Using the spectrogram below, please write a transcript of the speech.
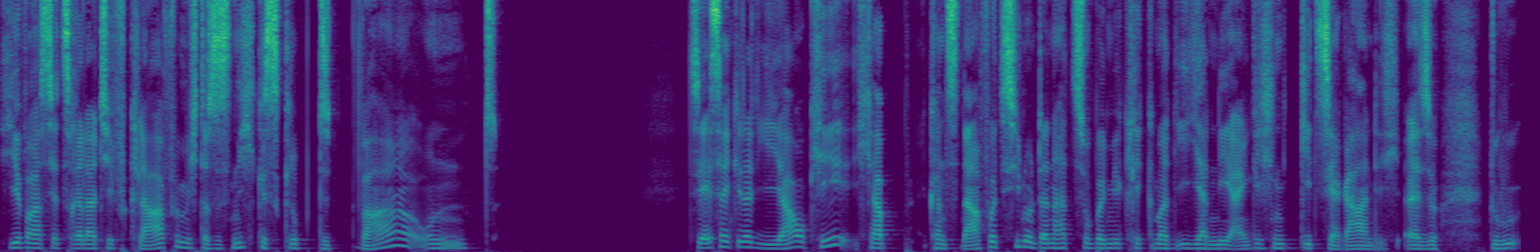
hier war es jetzt relativ klar für mich, dass es nicht geskriptet war und zuerst halt gedacht, ja, okay, ich kann es nachvollziehen und dann hat so bei mir Klick gemacht, ja, nee, eigentlich geht es ja gar nicht. Also du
